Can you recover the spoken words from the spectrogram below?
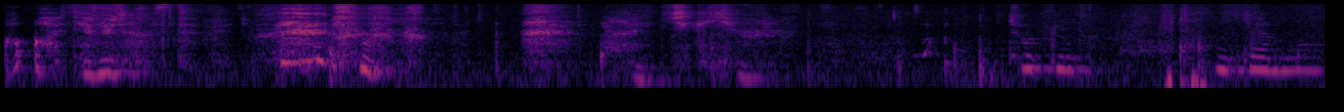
Aa ne biraz tabii. ben çıkıyorum. Çok iyi. Mükemmel.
